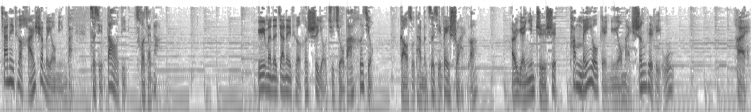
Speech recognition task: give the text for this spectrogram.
加内特还是没有明白自己到底错在哪儿。郁闷的加内特和室友去酒吧喝酒，告诉他们自己被甩了。而原因只是他没有给女友买生日礼物。嗨，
